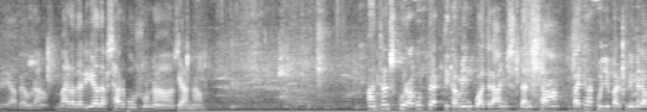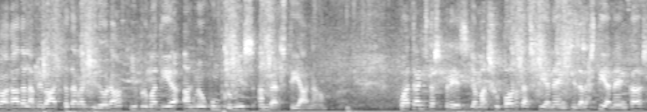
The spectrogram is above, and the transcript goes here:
Bé, a veure, m'agradaria adreçar-vos una Diana. Han transcorregut pràcticament 4 anys d'ençà vaig recollir per primera vegada la meva acta de regidora i prometia el meu compromís envers Tiana. Quatre anys després, i amb el suport dels tianencs i de les tianenques,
